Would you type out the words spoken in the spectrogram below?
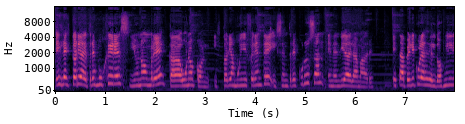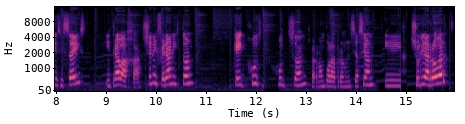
es la historia de tres mujeres y un hombre, cada uno con historias muy diferentes y se entrecruzan en el Día de la Madre. Esta película es del 2016 y trabaja Jennifer Aniston, Kate Hud- Hudson, perdón por la pronunciación, y Julia Roberts,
